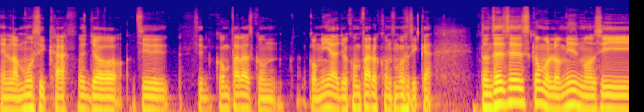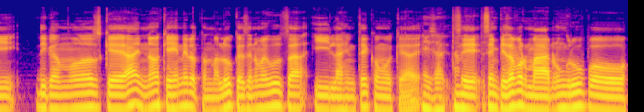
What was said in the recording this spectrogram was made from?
en la música. Pues yo, si, si comparas con comida, yo comparo con música. Entonces es como lo mismo, si digamos que, ay, no, qué género tan maluco, ese no me gusta, y la gente como que se, se, empieza a formar un grupo o,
